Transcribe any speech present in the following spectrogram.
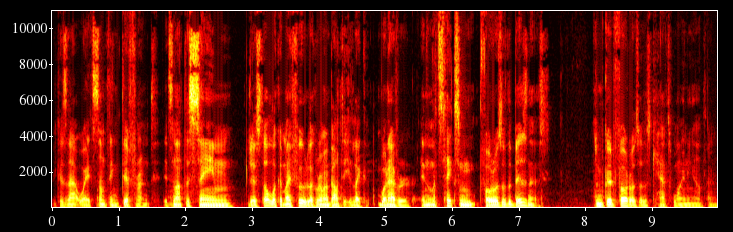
because that way it's something different. It's not the same, just, oh, look at my food, look what I'm about to eat, like whatever. And let's take some photos of the business. Some good photos. Are those cats whining out there?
